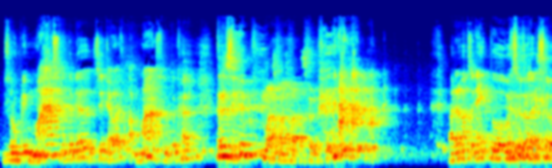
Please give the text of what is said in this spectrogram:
disuruh beli emas gitu dia si cewek suka emas gitu kan. Terus mas mas mas padahal maksudnya itu maksud gua itu.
